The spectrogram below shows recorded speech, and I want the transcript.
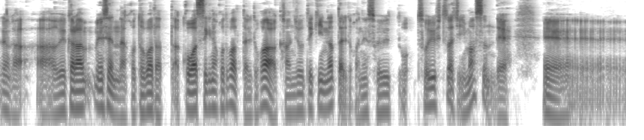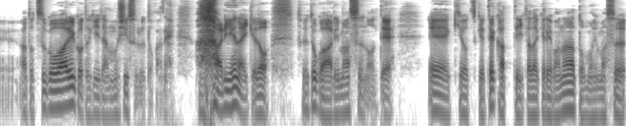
ー、なんか、上から目線な言葉だった、高圧的な言葉だったりとか、感情的になったりとかね、そういう、そういう人たちいますんで、えー、あと都合悪いこと聞いたら無視するとかね、ありえないけど、そういうとこありますので、えー、気をつけて買っていただければなと思います。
